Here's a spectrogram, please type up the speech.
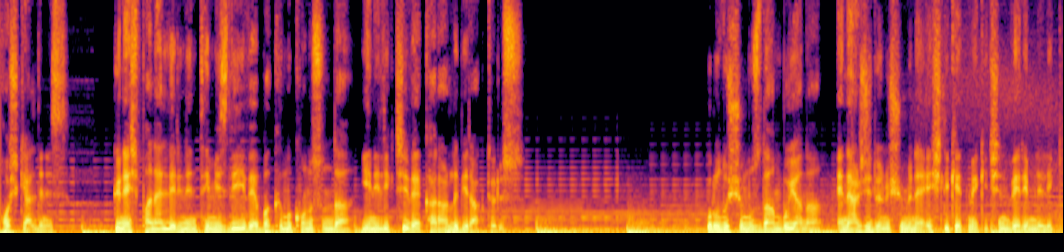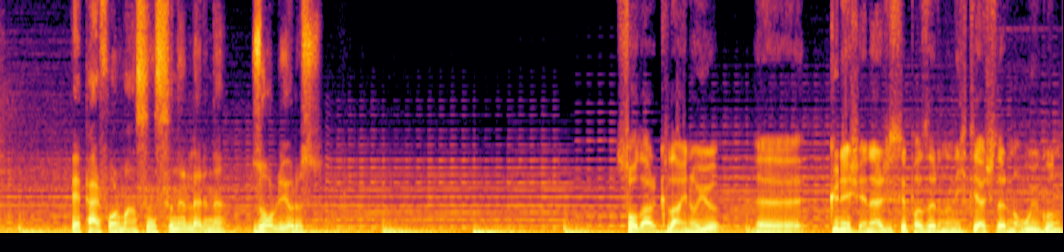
hoş geldiniz. Güneş panellerinin temizliği ve bakımı konusunda yenilikçi ve kararlı bir aktörüz. Kuruluşumuzdan bu yana enerji dönüşümüne eşlik etmek için verimlilik ve performansın sınırlarını zorluyoruz. Solar Clino'yu e, güneş enerjisi pazarının ihtiyaçlarına uygun,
